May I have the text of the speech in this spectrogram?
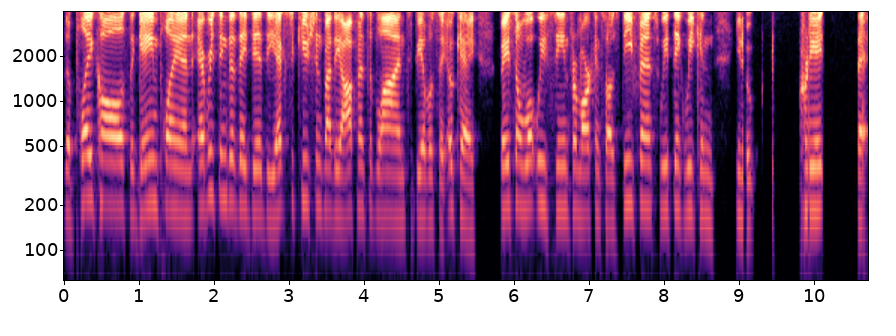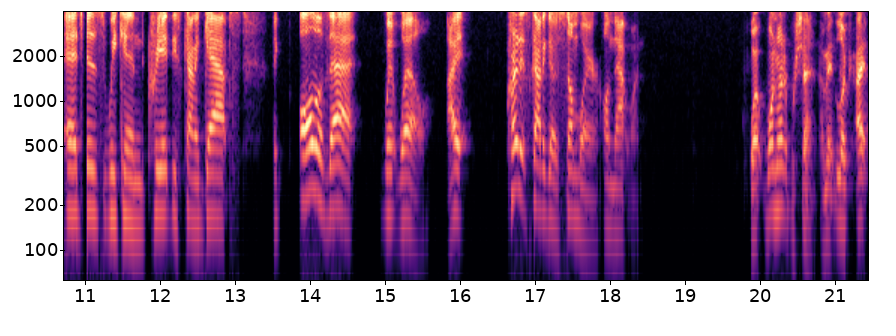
the play calls, the game plan, everything that they did, the execution by the offensive line to be able to say, okay, based on what we've seen from Arkansas's defense, we think we can, you know, create the edges, we can create these kind of gaps. Like all of that went well. I credit's got to go somewhere on that one. What hundred percent. I mean, look, I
